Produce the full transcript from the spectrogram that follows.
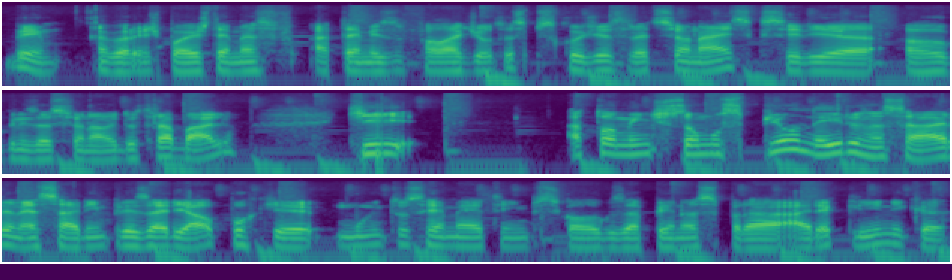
Bem, agora a gente pode até mesmo, até mesmo falar de outras psicologias tradicionais, que seria a organizacional e do trabalho, que atualmente somos pioneiros nessa área, nessa área empresarial, porque muitos remetem psicólogos apenas para a área clínica,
